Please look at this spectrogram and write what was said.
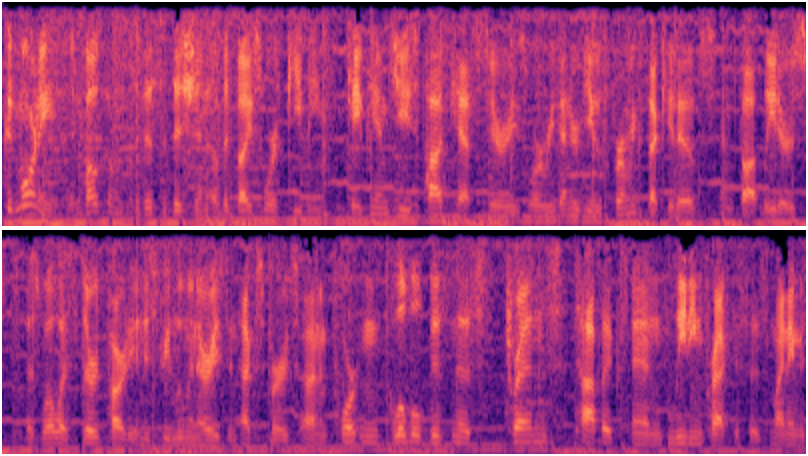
Good morning, welcome to this edition of Advice Worth Keeping, KPMG's podcast series where we interview firm executives and thought leaders, as well as third party industry luminaries and experts on important global business trends, topics, and leading practices. My name is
